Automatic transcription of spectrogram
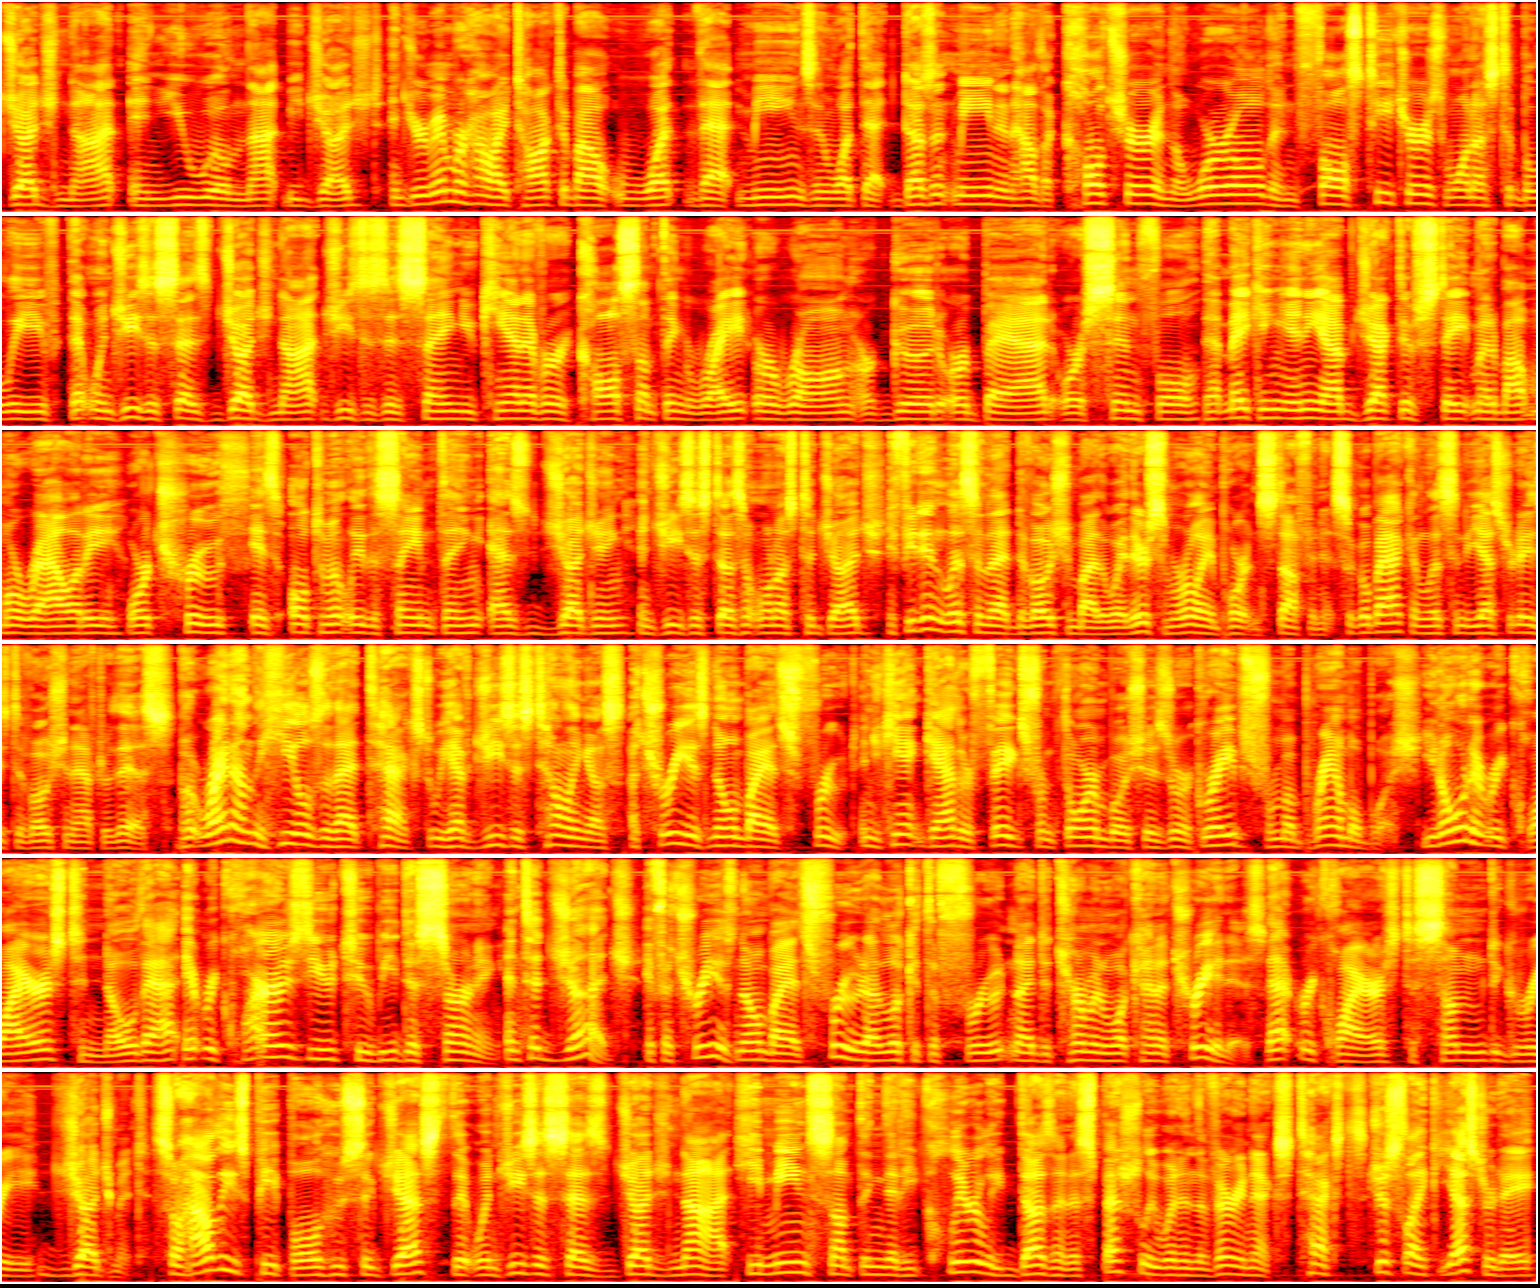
Judge not, and you will not be judged? And do you remember how I talked about what that means and what that doesn't mean, and how the culture and the world and false teachers want us to believe that when Jesus says, Judge not, Jesus is saying you can't ever call something right or wrong or good or bad or sinful, that making any objective statement about morality or truth is ultimately ultimately the same thing as judging, and Jesus doesn't want us to judge. If you didn't listen to that devotion, by the way, there's some really important stuff in it. So go back and listen to yesterday's devotion after this. But right on the heels of that text, we have Jesus telling us a tree is known by its fruit, and you can't gather figs from thorn bushes or grapes from a bramble bush. You know what it requires to know that? It requires you to be discerning and to judge. If a tree is known by its fruit, I look at the fruit and I determine what kind of tree it is. That requires, to some degree, judgment. So, how how these people who suggest that when Jesus says judge not, he means something that he clearly doesn't, especially when in the very next text, just like yesterday,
